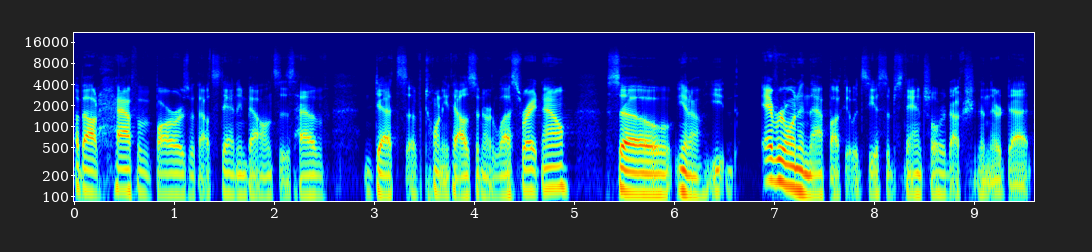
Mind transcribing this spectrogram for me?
about half of borrowers with outstanding balances have debts of 20,000 or less right now. So, you know, you, everyone in that bucket would see a substantial reduction in their debt.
